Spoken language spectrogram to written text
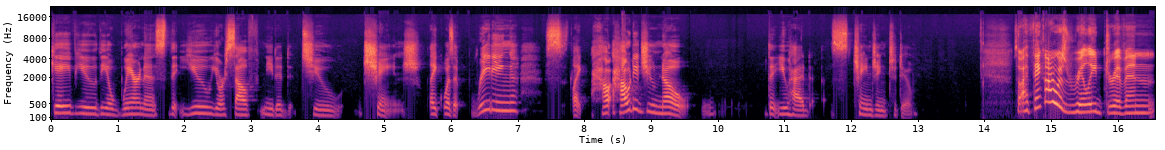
gave you the awareness that you yourself needed to change? Like was it reading? Like how how did you know that you had changing to do? So I think I was really driven.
